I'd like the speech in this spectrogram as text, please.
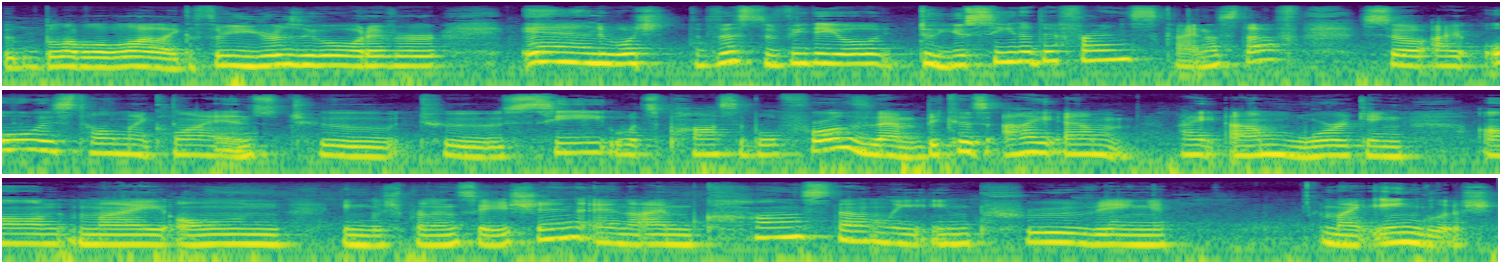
blah blah blah like three years ago whatever and watch this video do you see the difference kind of stuff. So i always tell my clients to to see what's possible for them because i am i am working on my own english pronunciation and i'm constantly improving my english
